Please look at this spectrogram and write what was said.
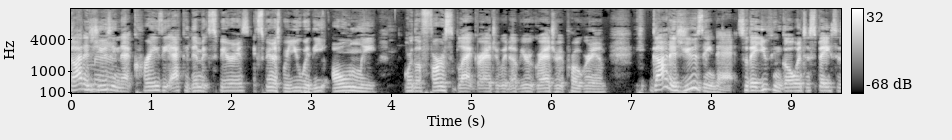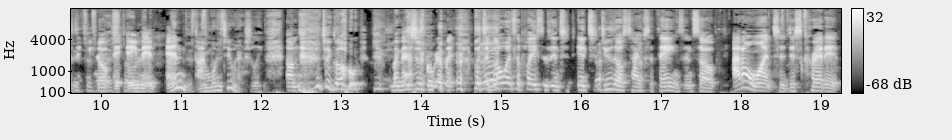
God is using that crazy academic experience experience where you were the only or the first black graduate of your graduate program. God is using that so that you can go into spaces that you know, amen. And I'm one too, actually, um, to go my master's program, but, but to go into places and to, and to do those types of things. And so I don't want to discredit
